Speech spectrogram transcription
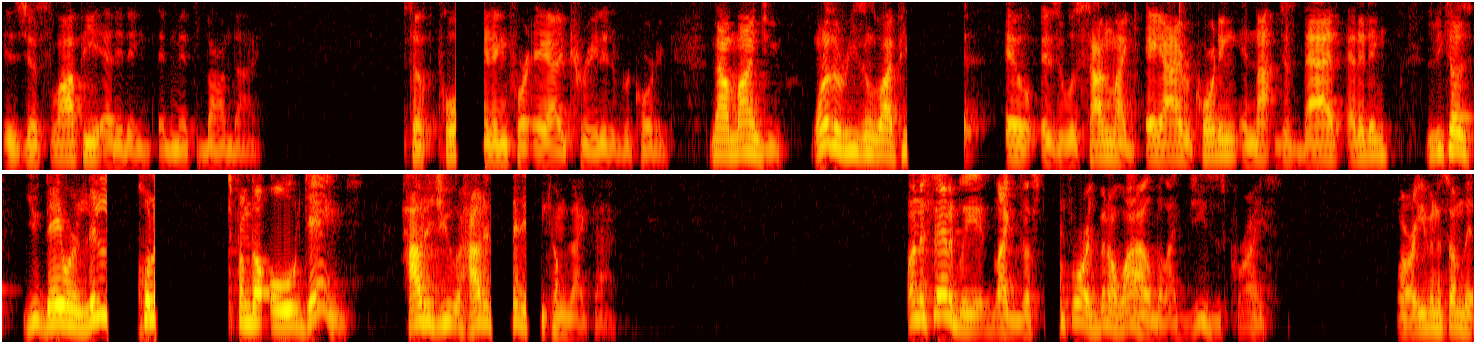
is just sloppy editing, admits Bandai. Took poor editing for AI created recording. Now, mind you, one of the reasons why people it, is it was sounding like AI recording and not just bad editing is because you they were literally pulling from the old games. How did you how did it become like that? Understandably, like the Storm 4 has been a while, but like Jesus Christ. Or even some of the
